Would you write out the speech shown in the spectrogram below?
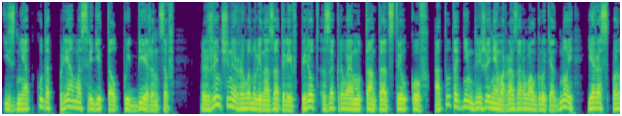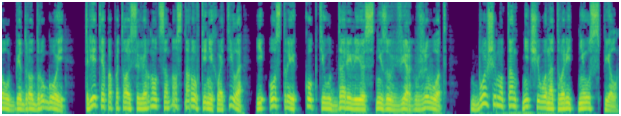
из ниоткуда прямо среди толпы беженцев. Женщины рванули назад или вперед, закрывая мутанта от стрелков, а тот одним движением разорвал грудь одной и распорол бедро другой – Третья попыталась увернуться, но сноровки не хватило, и острые когти ударили ее снизу вверх в живот. Больше мутант ничего натворить не успел.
